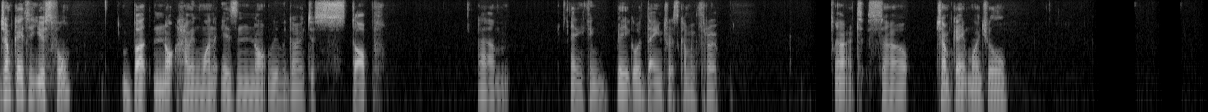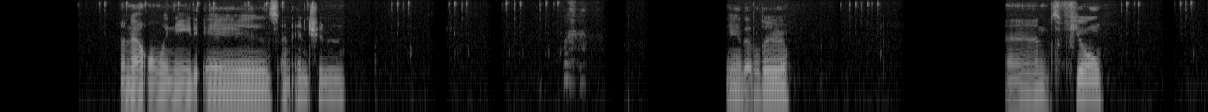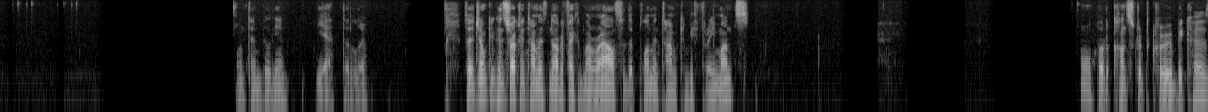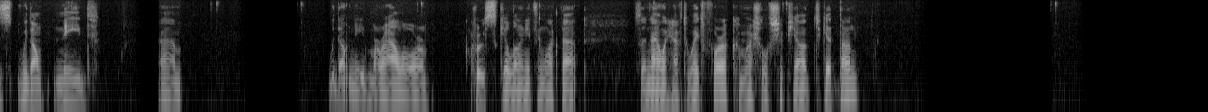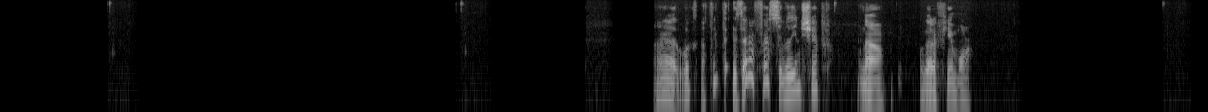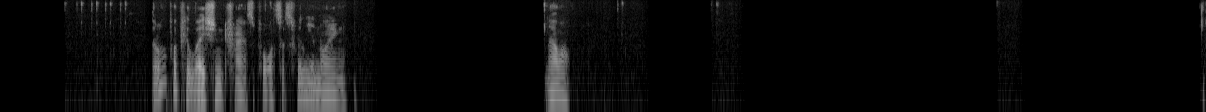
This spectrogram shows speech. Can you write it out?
jump gates are useful, but not having one is not really going to stop um, anything big or dangerous coming through. All right, so jump gate module. And now all we need is an engine. Yeah, that'll do. And fuel. 110 billion. Yeah, that'll do. So jump gate construction time is not affected by morale, so deployment time can be three months. We'll put a conscript crew because we don't need um, we don't need morale or crew skill or anything like that. So now we have to wait for a commercial shipyard to get done. Uh, looks. I think that, is that our first civilian ship? No, we got a few more. They're all population transports. It's really annoying. Oh well.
